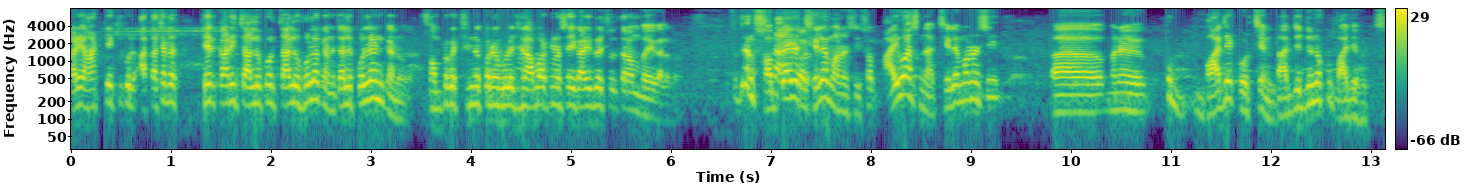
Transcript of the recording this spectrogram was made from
গাড়ি আটকে কি করল? আর তাছাড়া ফের গাড়ি চালু চালু হলো কেন? চালু করলেন কেন? সম্পর্ক ছিন্ন করে বলেছেন আবার কেন সেই গাড়িগুলো চলতে আরম্ভ হয়ে গেল? সুতরাং সব জায়গায় ছেলে মানুষই সব আইওয়াস না ছেলে মানুষই আহ, মানে খুব বাজে করছেন রাজ্যের জন্য খুব বাজে হচ্ছে।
